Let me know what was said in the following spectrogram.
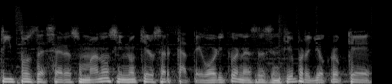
tipos de seres humanos y no quiero ser categórico en ese sentido, pero yo creo que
